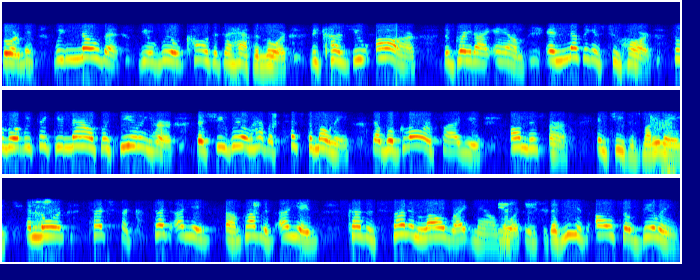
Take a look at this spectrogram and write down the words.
Lord. We, we know that you will cause it to happen, Lord, because you are the great I am, and nothing is too hard. So, Lord, we thank you now for healing her, that she will have a testimony that will glorify you on this earth in Jesus' mighty name. And Lord, touch her, touch Anye's, um, prophetess Anye's cousin's son-in-law right now, Yes, Lord, Jesus. that he is also dealing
